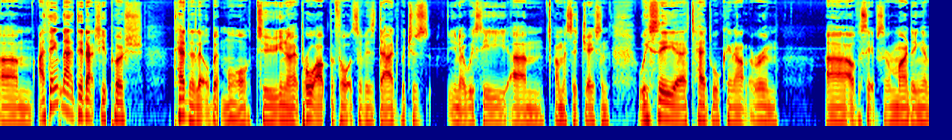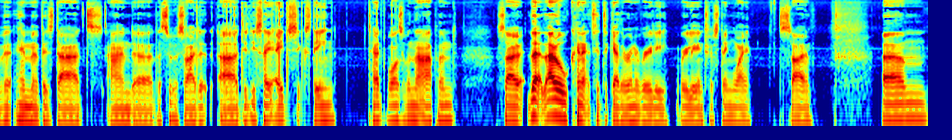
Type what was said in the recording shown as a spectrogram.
Um, I think that did actually push Ted a little bit more to you know it brought up the thoughts of his dad, which is you know we see um I messaged Jason, we see uh, Ted walking out the room. Uh, obviously, it's reminding of him of his dad and uh, the suicide. uh, did he say age sixteen? Ted was when that happened. So they're all connected together in a really, really interesting way. So, um,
